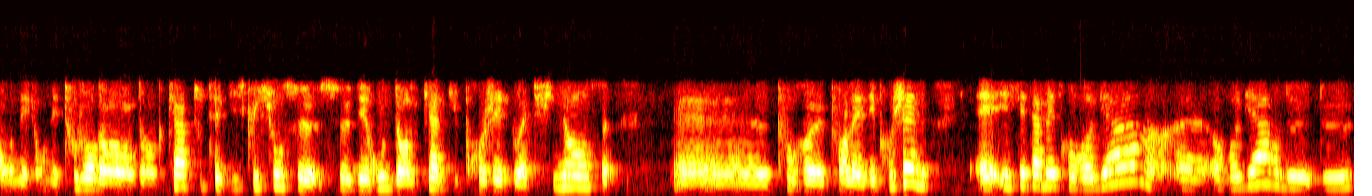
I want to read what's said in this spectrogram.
on, est, on est toujours dans, le cadre, toute cette discussion se, se, déroule dans le cadre du projet de loi de finances pour, pour l'année prochaine, et, c'est à mettre au regard, au regard de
